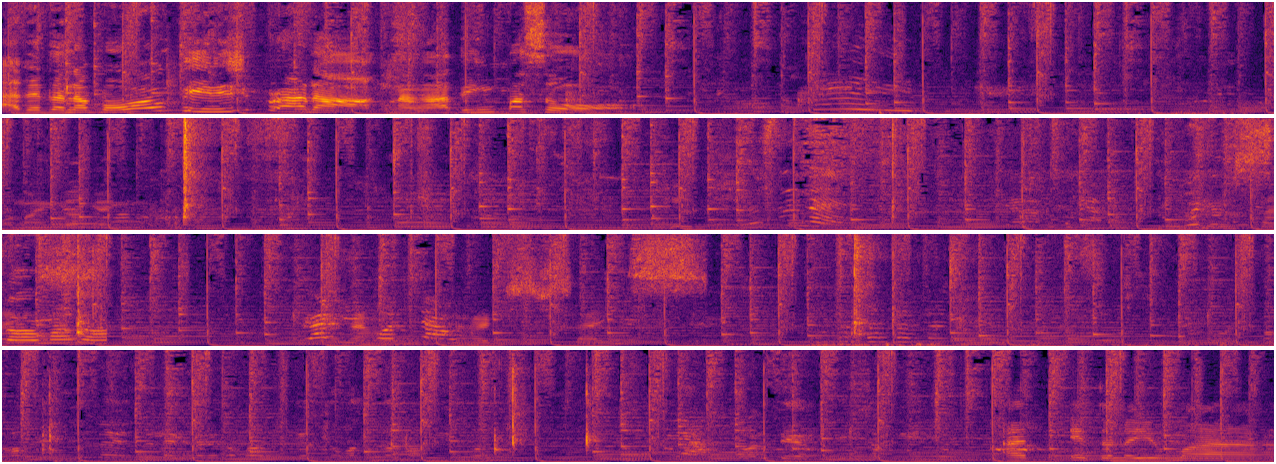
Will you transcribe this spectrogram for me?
At ito na po ang finished product ng ating paso. Okay. Tama na. Ang large size. At ito na yung mga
